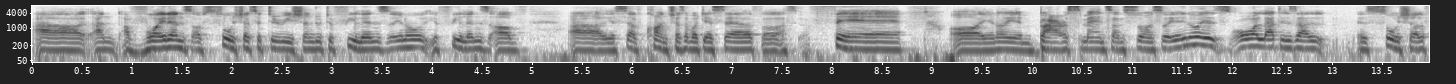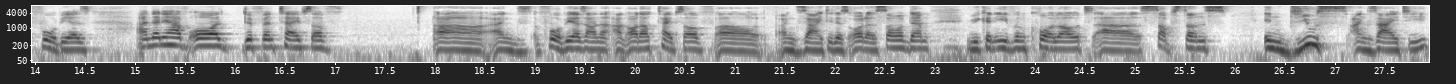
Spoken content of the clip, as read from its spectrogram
uh, and avoidance of social situation due to feelings, you know, your feelings of uh, you're self-conscious about yourself or fear or you know embarrassments and so on. So you know it's all that is a is social phobias. And then you have all different types of uh, phobias and, and other types of uh, anxiety disorders. Some of them we can even call out uh, substance induce anxiety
